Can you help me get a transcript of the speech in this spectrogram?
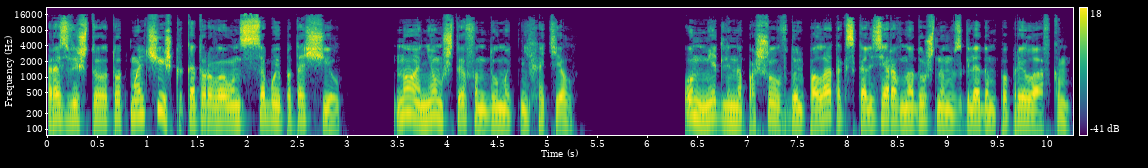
Разве что тот мальчишка, которого он с собой потащил. Но о нем Штефан думать не хотел. Он медленно пошел вдоль палаток, скользя равнодушным взглядом по прилавкам.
